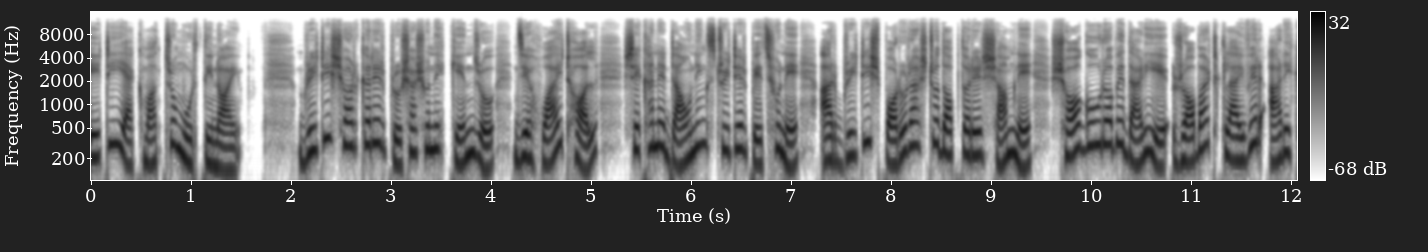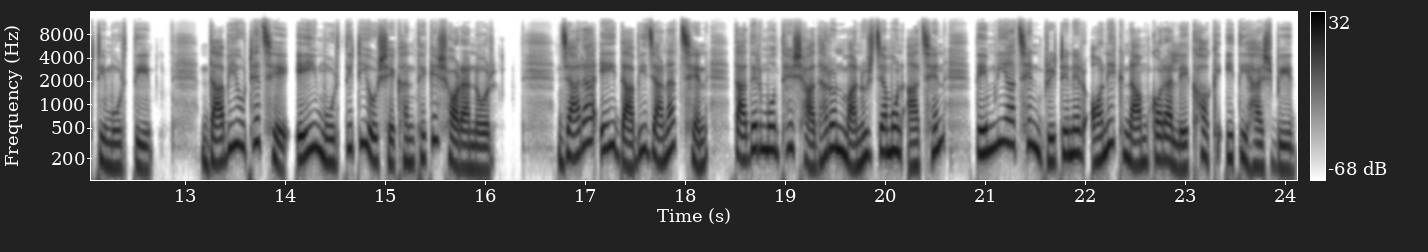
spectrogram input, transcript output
এটিই একমাত্র মূর্তি নয়। ব্রিটিশ সরকারের প্রশাসনিক কেন্দ্র যে হোয়াইট হল, সেখানে ডাউনিং স্ট্রিটের পেছনে আর ব্রিটিশ পররাষ্ট্র দপ্তরের সামনে সগৌরবে দাঁড়িয়ে রবার্ট ক্লাইভের আরেকটি মূর্তি। দাবি উঠেছে এই মূর্তিটিও সেখান থেকে সরানোর। যারা এই দাবি জানাচ্ছেন, তাদের মধ্যে সাধারণ মানুষ যেমন আছেন, তেমনি আছেন ব্রিটেনের অনেক নামকরা লেখক ইতিহাসবিদ।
